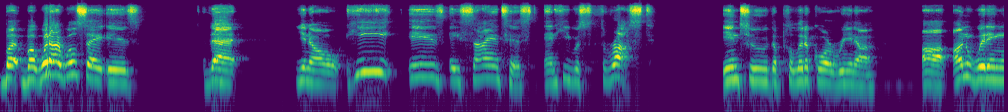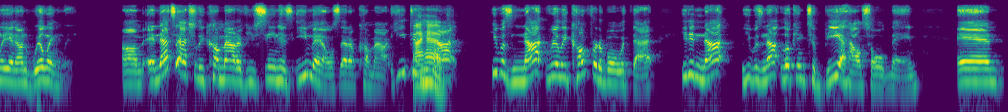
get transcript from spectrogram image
But but what I will say is that you know he is a scientist and he was thrust into the political arena uh, unwittingly and unwillingly. Um, and that's actually come out if you've seen his emails that have come out. He did not, he was not really comfortable with that. He did not, he was not looking to be a household name. And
